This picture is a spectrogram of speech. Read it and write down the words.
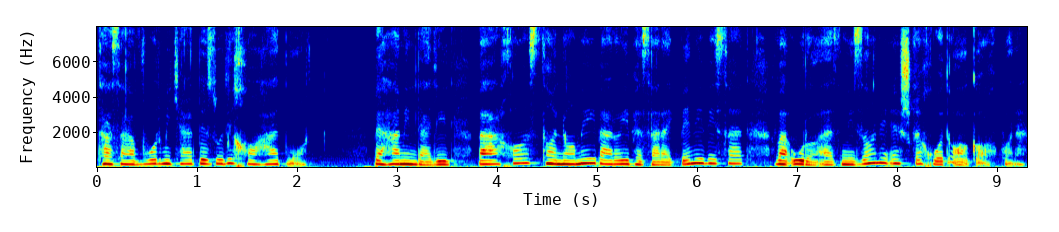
تصور می‌کرد به زودی خواهد مرد. به همین دلیل برخواست تا نامه برای پسرک بنویسد و او را از میزان عشق خود آگاه کند.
